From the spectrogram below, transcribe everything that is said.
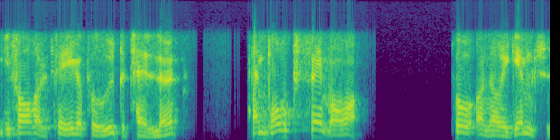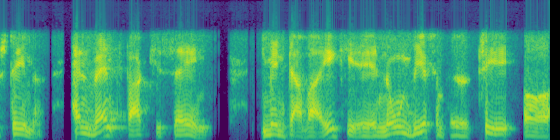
i forhold til ikke at få udbetalt løn. Han brugte fem år på at nå igennem systemet. Han vandt faktisk sagen, men der var ikke øh, nogen virksomhed til at,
